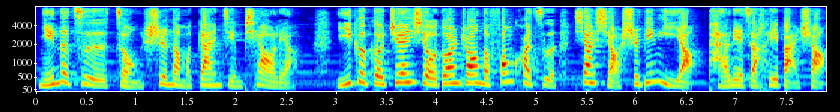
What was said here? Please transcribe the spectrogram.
您的字总是那么干净漂亮，一个个娟秀端庄的方块字，像小士兵一样排列在黑板上。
